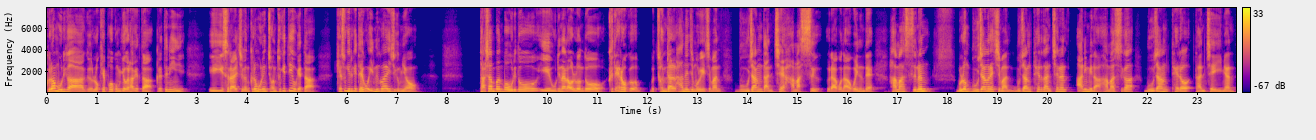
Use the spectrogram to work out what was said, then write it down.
그럼 우리가 그 로켓포 공격을 하겠다. 그랬더니 이 이스라엘 측은 그럼 우린 전투기 띄우겠다. 계속 이렇게 되고 있는 거예요, 지금요. 다시 한번 뭐 우리도 이 우리나라 언론도 그대로 그 뭐 전달하는지 모르겠지만 무장 단체 하마스라고 나오고 있는데 하마스는 물론 무장을 했지만 무장 테러 단체는 아닙니다. 하마스가 무장 테러 단체이면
